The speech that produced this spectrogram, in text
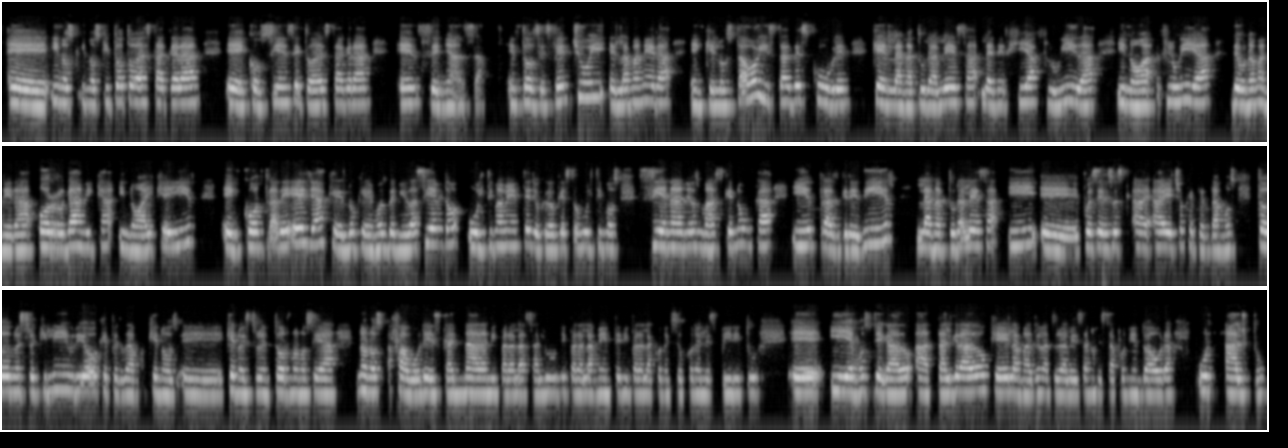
eh, y, nos, y nos quitó toda esta gran eh, conciencia y toda esta gran enseñanza. Entonces, Feng Shui es la manera en que los taoístas descubren que en la naturaleza la energía fluida y no fluía de una manera orgánica y no hay que ir en contra de ella, que es lo que hemos venido haciendo últimamente, yo creo que estos últimos 100 años más que nunca, ir transgredir la naturaleza y eh, pues eso es, ha, hecho que perdamos todo nuestro equilibrio, que perdamos, que, nos, eh, que nuestro entorno no sea, no nos favorezca en nada, ni para la salud, ni para la mente, ni para la conexión con el espíritu. Eh, y hemos llegado a tal grado que la madre naturaleza nos está poniendo ahora un alto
